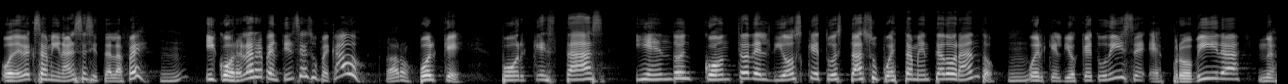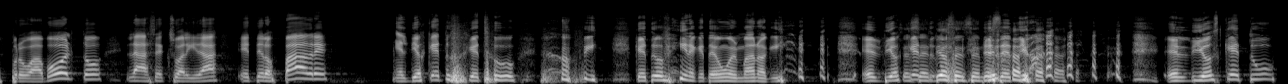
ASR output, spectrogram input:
o debe examinarse si está en la fe y correr a arrepentirse de su pecado. Claro. ¿Por qué? Porque estás yendo en contra del Dios que tú estás supuestamente adorando. Porque el Dios que tú dices es pro vida, no es pro aborto, la sexualidad es de los padres. El Dios que tú, que tú, que tú, mira que tengo un hermano aquí. El Dios Se que tú- encendió, se encendió. El Dios que tú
